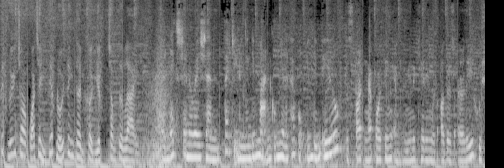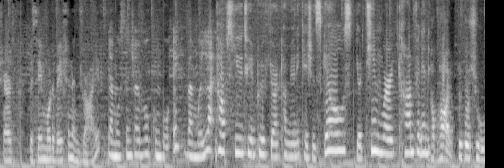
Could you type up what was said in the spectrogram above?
tích lũy cho quá trình tiếp nối tinh thần khởi nghiệp trong tương lai. The Next Generation phát triển được những điểm mạnh cũng như là khắc phục những điểm yếu. To start networking and communicating with others early who shares the same motivation and drive. Là một sân chơi vô cùng bổ ích và mới lạ. helps you to improve your communication skills, your teamwork, confidence. Học hỏi từ cô chú,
